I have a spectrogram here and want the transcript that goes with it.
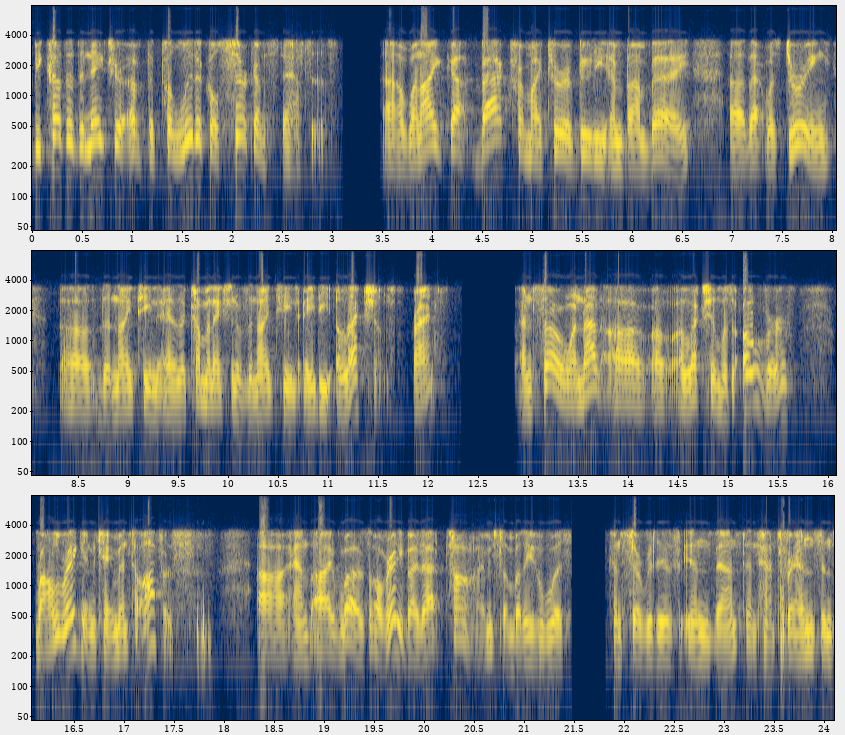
because of the nature of the political circumstances, uh, when I got back from my tour of duty in Bombay, uh, that was during uh, the 19 uh, the combination of the 1980 election, right? And so when that uh, uh, election was over, Ronald Reagan came into office, uh, and I was already by that time somebody who was conservative in bent and had friends and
